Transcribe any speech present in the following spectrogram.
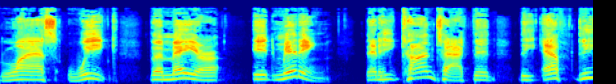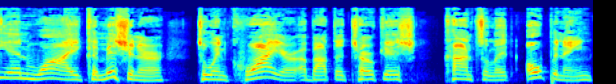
last week. The mayor admitting that he contacted the FDNY commissioner to inquire about the Turkish consulate opening,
